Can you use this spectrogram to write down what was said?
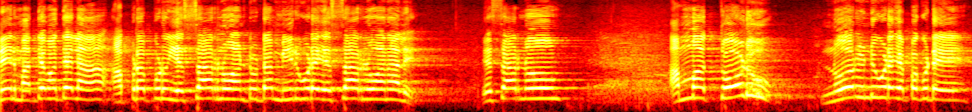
నేను మధ్య మధ్యలో అప్పుడప్పుడు ఎస్ఆర్ నువ్వు అంటుంటా మీరు కూడా ఎస్ఆర్ నువ్వు అనాలి. ఎస్ఆర్ను అమ్మ తోడు నోరుండి కూడా చెప్పకుంటే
